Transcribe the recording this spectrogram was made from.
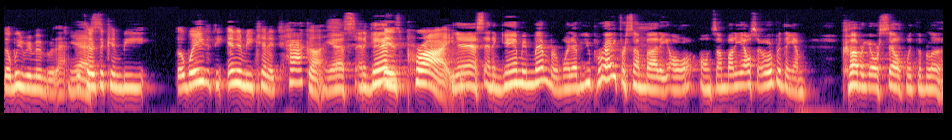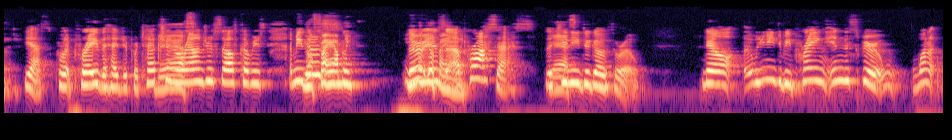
that we remember that Yes. because it can be a way that the enemy can attack us. Yes, and again, Is pride. yes, and again, remember, whatever you pray for somebody or on somebody else over them, cover yourself with the blood. Yes. Pray, pray the hedge of protection Yes. around yourself. Cover your. I mean, Your family, There your is family. a process that you need to go through. Now, you need to be praying in the Spirit. What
